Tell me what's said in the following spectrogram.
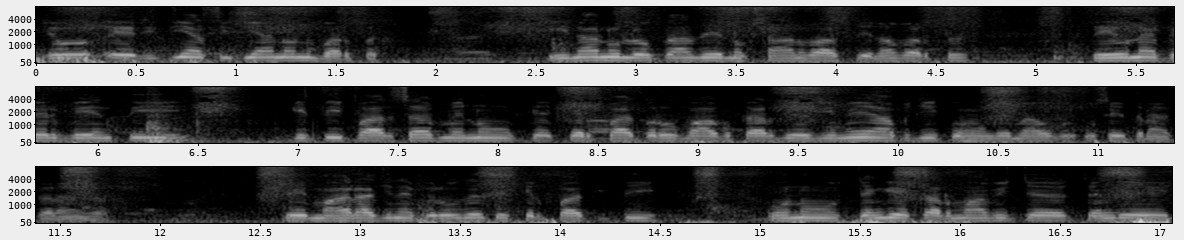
ਜੋ ਇਹ ਰਿੱਧੀਆਂ ਸਿੱਧੀਆਂ ਉਹਨਾਂ ਨੂੰ ਵਰਤ। ਇਹਨਾਂ ਨੂੰ ਲੋਕਾਂ ਦੇ ਨੁਕਸਾਨ ਵਾਸਤੇ ਨਾ ਵਰਤ। ਤੇ ਉਹਨੇ ਫਿਰ ਬੇਨਤੀ ਕੀਤੀ, ਪਾਤਸ਼ਾਹ, ਮੈਨੂੰ ਕਿ ਕਿਰਪਾ ਕਰੋ, ਮਾਫ ਕਰ ਦਿਓ। ਜਿਵੇਂ ਆਪ ਜੀ ਕਹੋਗੇ, ਮੈਂ ਉਹ- ਉਸੇ ਤਰ੍ਹਾਂ ਕਰਾਂਗਾ। ਤੇ ਮਹਾਰਾਜ ਨੇ ਫਿਰ ਉਹਦੇ ਤੇ ਕਿਰਪਾ ਕੀਤੀ, ਉਹਨੂੰ ਚੰਗੇ ਕਰਮਾਂ ਵਿੱਚ, ਚੰਗੇ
